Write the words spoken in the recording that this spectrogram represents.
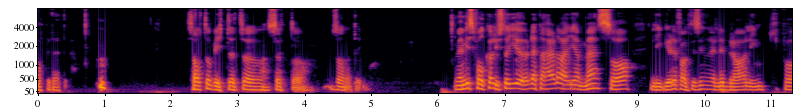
oppi dette. Mhm. Salt og bittert og søtt og sånne ting. Men hvis folk har lyst til å gjøre dette her da, hjemme, så ligger det faktisk en veldig bra link på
